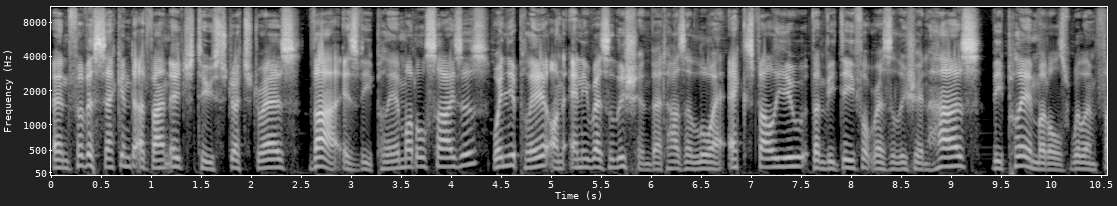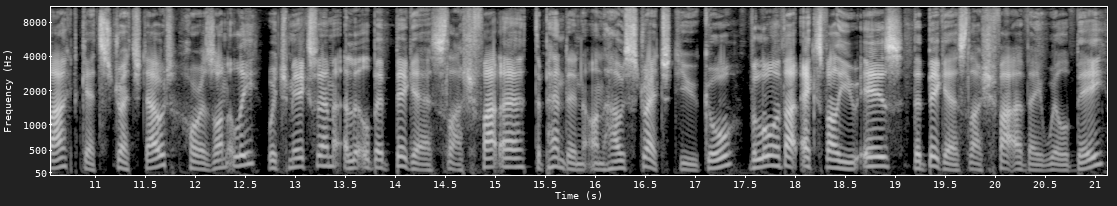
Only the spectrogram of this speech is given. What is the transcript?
And for the second advantage to stretched res, that is the player model sizes. When you play on any resolution that has a lower X value than the default resolution has, the player models will in fact get stretched out horizontally, which makes them a little bit bigger slash fatter depending on how stretched you go. The lower that X value is, the bigger slash fatter they will be.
